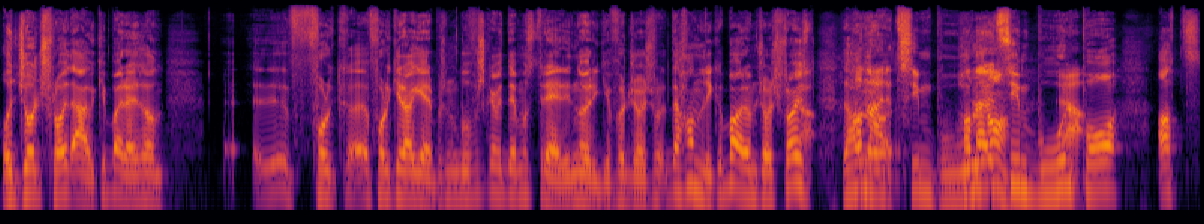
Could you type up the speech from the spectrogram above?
Og George Floyd er jo ikke bare sånn eh, Folk, folk reagerer på sånn Hvorfor skal vi demonstrere i Norge for George Floyd? Det handler ikke bare om George Floyd. Ja. Han er et symbol han er et symbol Ja. på at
